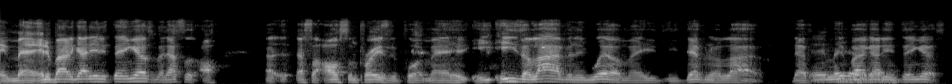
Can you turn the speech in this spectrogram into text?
Amen. Anybody got anything else, man? That's a uh, that's an awesome praise report, man. He, he he's alive and well, man. He's, he's definitely alive. Definitely. Amen. Anybody got anything else?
